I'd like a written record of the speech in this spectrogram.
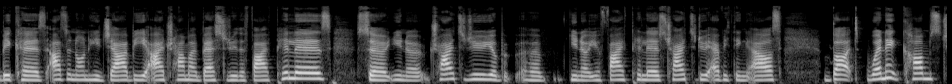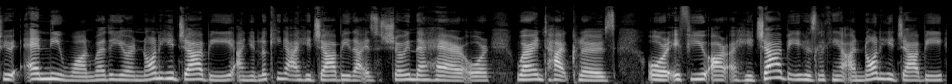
Because as a non hijabi, I try my best to do the five pillars. So, you know, try to do your, uh, you know, your five pillars, try to do everything else. But when it comes to anyone, whether you're a non hijabi and you're looking at a hijabi that is showing their hair or wearing tight clothes, or if you are a hijabi who's looking at a non hijabi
